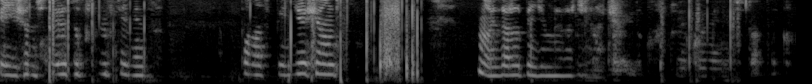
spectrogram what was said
54 subskrypcje, więc ponad 50. No i zaraz będziemy zaczynać. Ile kosztuje kolejny statek?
